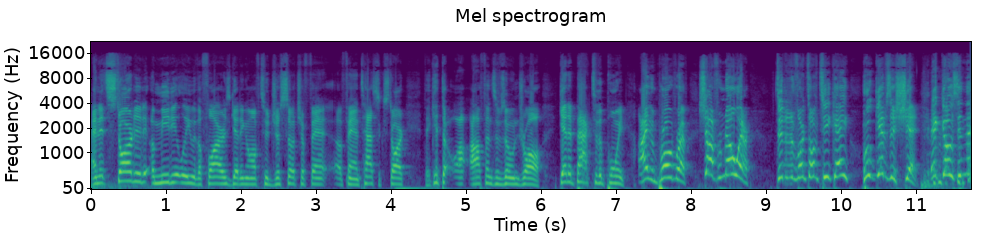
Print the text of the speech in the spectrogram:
And it started immediately with the Flyers getting off to just such a, fa- a fantastic start. They get the o- offensive zone draw, get it back to the point. Ivan Provorov, shot from nowhere. Did it deflect off TK? Who gives a shit? It goes in the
